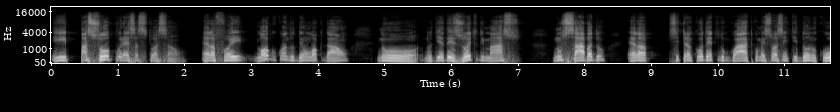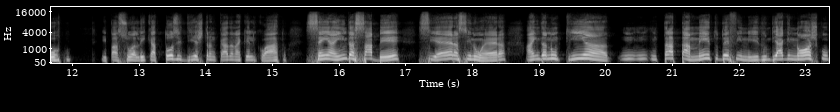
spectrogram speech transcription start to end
e passou por essa situação. Ela foi, logo quando deu um lockdown, no, no dia 18 de março, num sábado, ela se trancou dentro do quarto, começou a sentir dor no corpo e passou ali 14 dias trancada naquele quarto, sem ainda saber se era, se não era, ainda não tinha um, um, tratamento definido, um diagnóstico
